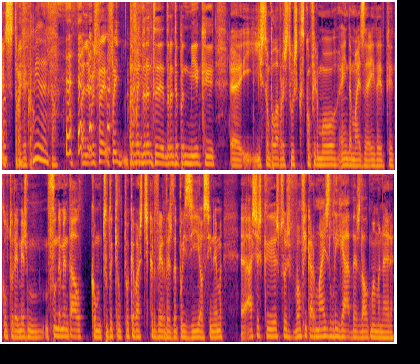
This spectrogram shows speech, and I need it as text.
Não se estraga a comida então. Olha, mas foi, foi também durante, durante a pandemia que, uh, e isto são palavras tuas, que se confirmou ainda mais a ideia de que a cultura é mesmo fundamental, como tudo aquilo que tu acabaste de escrever, desde a poesia ao cinema. Uh, achas que as pessoas vão ficar mais ligadas de alguma maneira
